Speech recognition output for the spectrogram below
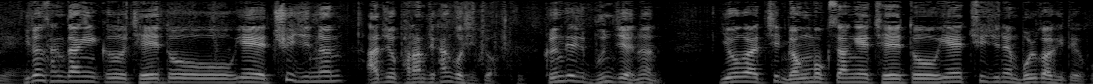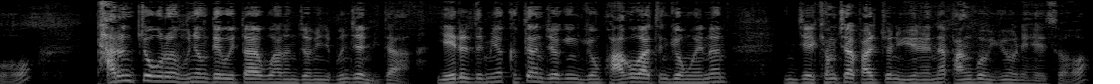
예. 이런 상당히 그 제도의 취지는 아주 바람직한 것이죠. 그런데 문제는 이와 같이 명목상의 제도의 취지는 몰각이 되고 다른 쪽으로 운영되고 있다고 하는 점이 문제입니다. 예를 들면 극단적인 경우 과거 같은 경우에는 이제 경찰 발전위원회나 방법위원회에서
